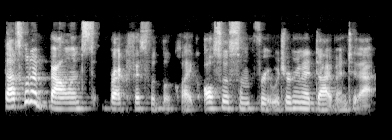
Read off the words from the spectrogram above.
That's what a balanced breakfast would look like. Also some fruit, which we're going to dive into that.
